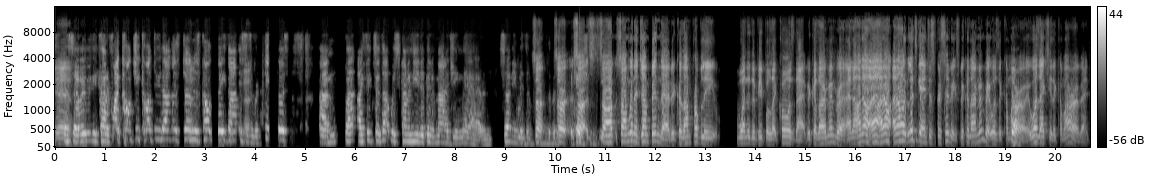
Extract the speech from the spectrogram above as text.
Yeah. And so we would be kind of, why can't she can't do that? This journalist can't say that. This is ridiculous. Um, but I think so that was kind of needed a bit of managing there, and certainly with the so the, so so so, so I'm going to jump in there because I'm probably one of the people that caused that because I remember and I know I know, I know let's get into specifics because I remember it was the Camaro. Sure. It was actually the Camaro event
